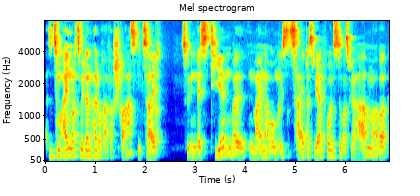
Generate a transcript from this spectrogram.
also zum einen macht es mir dann halt auch einfach Spaß, die Zeit zu investieren, weil in meinen Augen ist Zeit das Wertvollste, was wir haben. Aber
